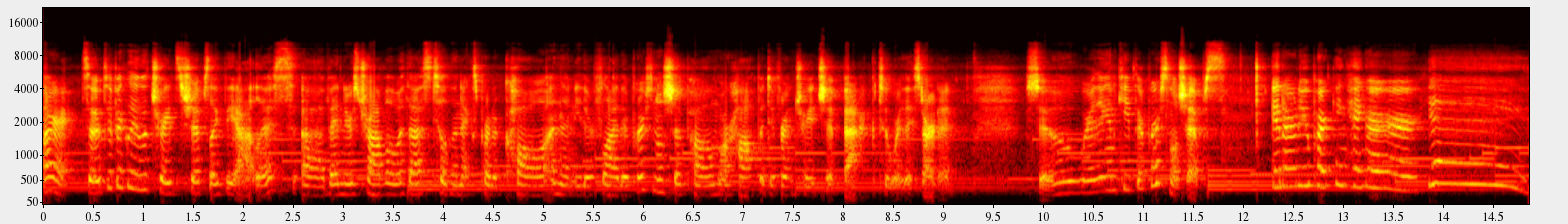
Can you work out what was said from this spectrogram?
Alright, so typically with trade ships like the Atlas, uh, vendors travel with us till the next port of call and then either fly their personal ship home or hop a different trade ship back to where they started. So, where are they going to keep their personal ships? In our new parking hangar! Yay!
